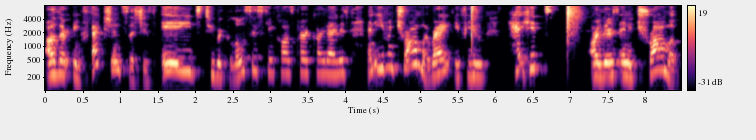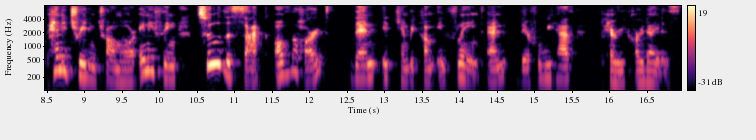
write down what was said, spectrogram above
other infections such as AIDS, tuberculosis can cause pericarditis, and even trauma, right? If you hit or there's any trauma, penetrating trauma, or anything to the sac of the heart, then it can become inflamed, and therefore we have pericarditis.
